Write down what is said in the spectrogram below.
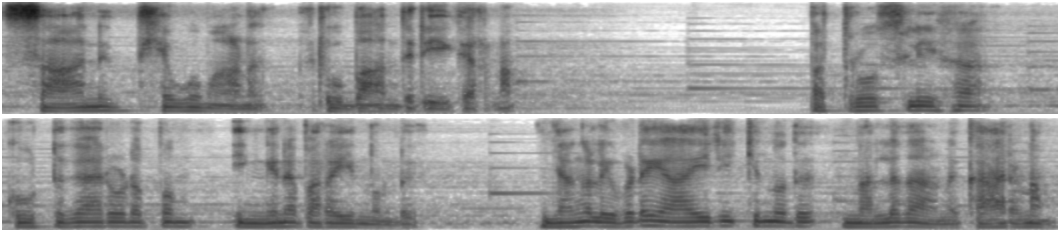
സാന്നിധ്യവുമാണ് രൂപാന്തരീകരണം. പത്രോസ്ലീഹ കൂട്ടുകാരോടൊപ്പം ഇങ്ങനെ പറയുന്നുണ്ട് ഞങ്ങൾ ഇവിടെ ആയിരിക്കുന്നത് നല്ലതാണ് കാരണം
